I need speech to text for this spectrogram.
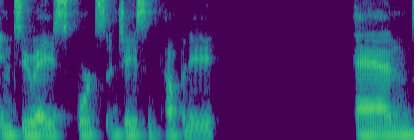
into a sports adjacent company. And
